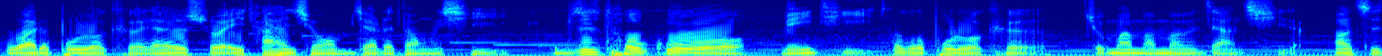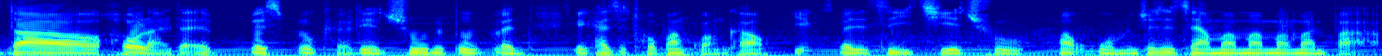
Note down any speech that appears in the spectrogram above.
国外的布洛克，他就说，诶，他很喜欢我们家的东西。我们就是透过媒体，透过布洛克，就慢慢慢慢这样起来，然后直到后来的 Facebook、脸书的部分也开始投放广告，也开始自己接触，那我们就是这样慢慢慢慢把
